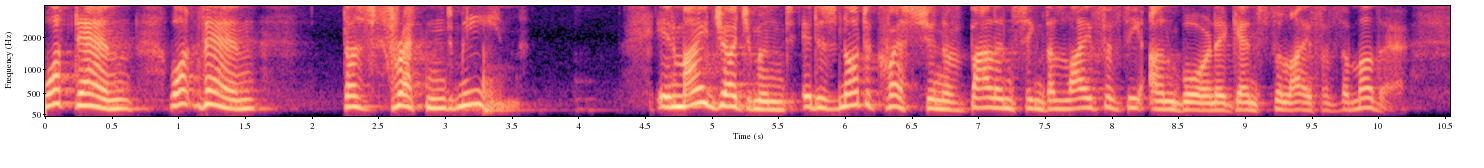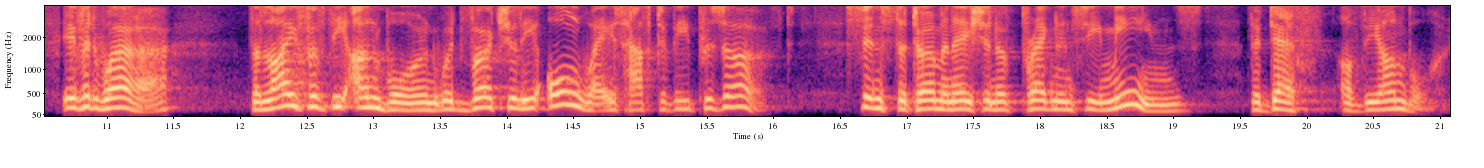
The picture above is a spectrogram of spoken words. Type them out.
What then, what then does threatened mean? In my judgment, it is not a question of balancing the life of the unborn against the life of the mother. If it were, the life of the unborn would virtually always have to be preserved, since the termination of pregnancy means the death of the unborn.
